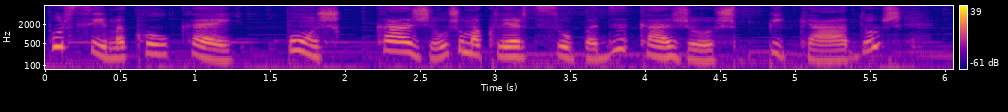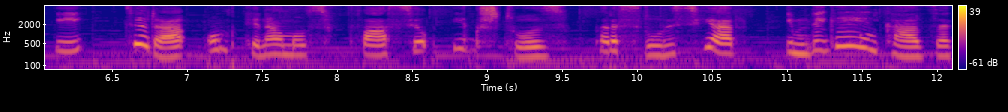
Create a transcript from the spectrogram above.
Por cima coloquei uns cajus, uma colher de sopa de cajus picados e terá um pequeno almoço fácil e gostoso para se deliciar. E me diga aí em casa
